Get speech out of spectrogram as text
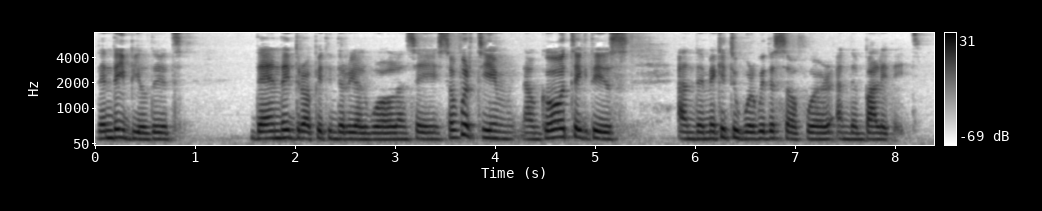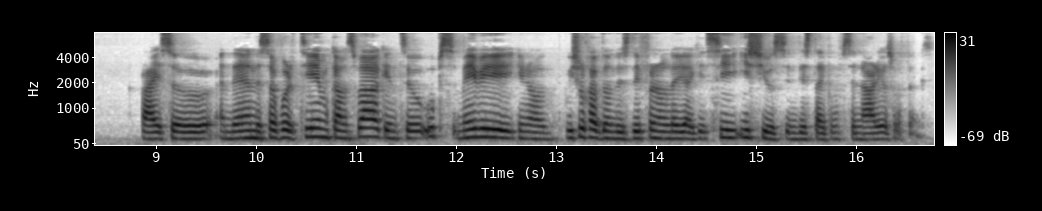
Then they build it. Then they drop it in the real world and say software team now go take this and then make it to work with the software and then validate right? So, and then the software team comes back into, oops, maybe, you know, we should have done this differently. I see issues in this type of scenarios or things,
